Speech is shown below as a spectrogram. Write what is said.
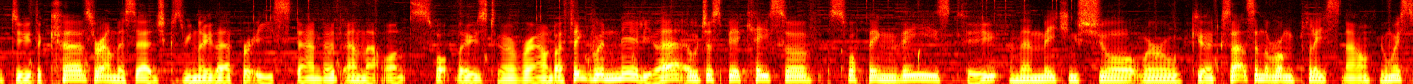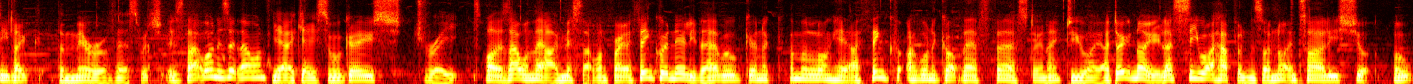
We'll do the curves around this edge because we know they're pretty standard. And that one. Swap those two around. I think we're nearly there. It will just be a case of swapping these and then making sure we're all good because that's in the wrong place now. We almost need like the mirror of this, which is that one? Is it that one? Yeah, okay. So we'll go straight. Oh, there's that one there. I missed that one. Right, I think we're nearly there. We're going to come along here. I think I want to go up there first, don't I? Do I? I don't know. Let's see what happens. I'm not entirely sure. Oh,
